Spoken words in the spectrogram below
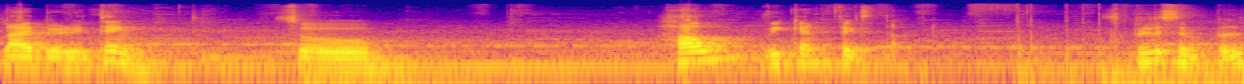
library thing. So how we can fix that? It's pretty simple.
